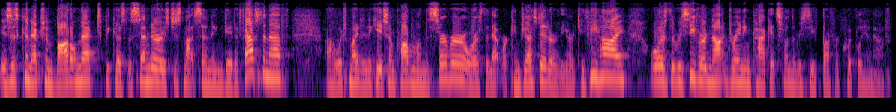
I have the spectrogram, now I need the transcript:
Is this connection bottlenecked because the sender is just not sending data fast enough, uh, which might indicate some problem on the server, or is the network congested or the RTT high, or is the receiver not draining packets from the receive buffer quickly enough?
